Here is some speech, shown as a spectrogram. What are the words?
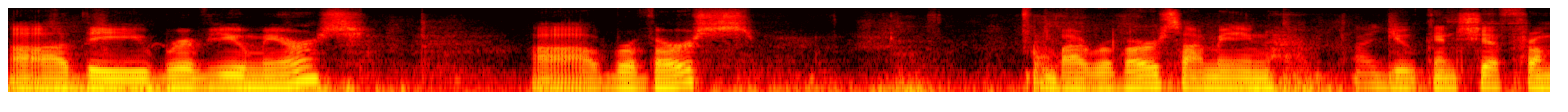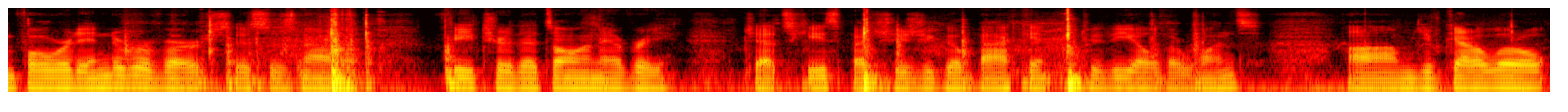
uh, the view mirrors, uh, reverse. By reverse, I mean you can shift from forward into reverse. This is not a feature that's on every jet ski, especially as you go back into the older ones. Um, you've got a little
